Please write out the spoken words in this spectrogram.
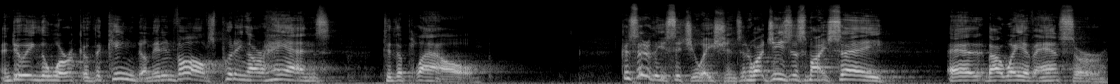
and doing the work of the kingdom. It involves putting our hands to the plow. Consider these situations and what Jesus might say as, by way of answer.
